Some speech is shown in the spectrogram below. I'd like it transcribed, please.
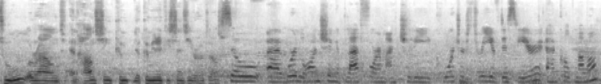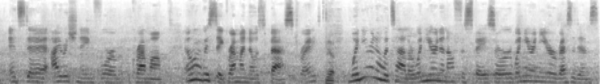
tool around enhancing com- the community sense in your hotels? So uh, we're launching a platform actually quarter three of this year uh, called Mama. It's the Irish name for grandma. And we always say grandma knows best, right? Yeah. When you're in a hotel or when you're in an office space or when you're in your residence,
